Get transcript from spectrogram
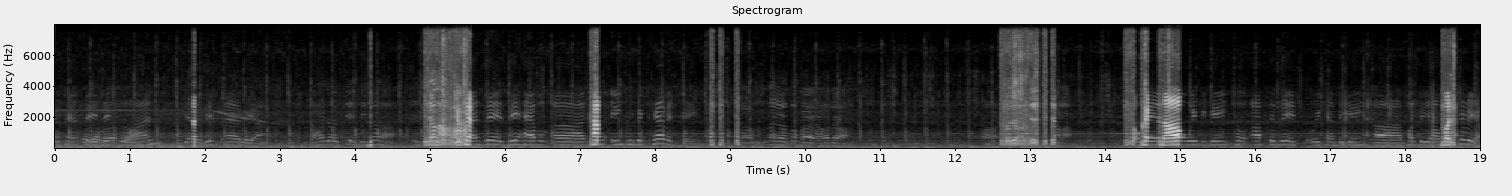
You can see this one. Yeah, this area. You can see they have uh, come into the cavity. Okay, now we begin to, after this, we can begin uh, put your material.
